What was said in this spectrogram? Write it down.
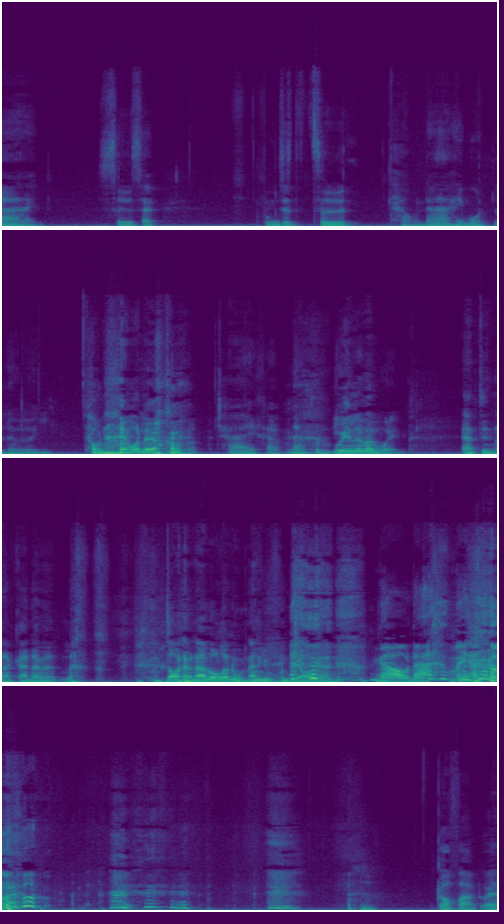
ได้ ซื้อสักผมจะซื้อแถวหน้าให้หมดเลยเท่านั้นให้หมดเลยเหรอใช่ครับนั่งคนเดีอุ้ยแล้วแบบด้วยแอบจินตนาการได้มันจองแถวหน้าลงแล้วหนูนั่งอยู่คนเดียวนะเหงานะ ไม่เอา ก็ฝากด้วย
